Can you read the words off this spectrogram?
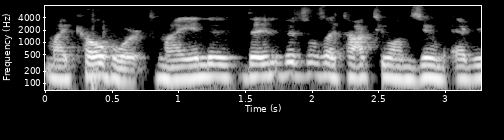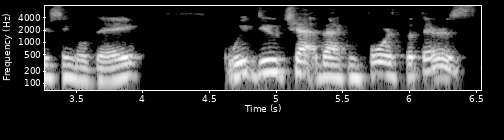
my cohort my indi- the individuals i talk to on zoom every single day. We do chat back and forth but there's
